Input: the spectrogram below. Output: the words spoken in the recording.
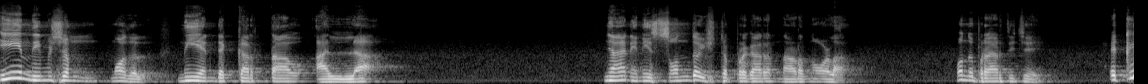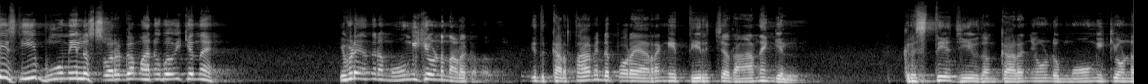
ഈ നിമിഷം മുതൽ നീ എന്റെ കർത്താവ് അല്ല. ഞാൻ ഇനി സ്വന്തം ഇഷ്ടപ്രകാരം നടന്നോളാം. ഒന്ന് പ്രാർത്ഥിച്ചേ. അറ്റ്ലീസ്റ്റ് ഈ ഭൂമിയിൽ സ്വർഗം അനുഭവിക്കുന്നേ. ഇവിടെ എന്തിനാ മോങ്ങിക്കൊണ്ട് നടക്കുന്നത്? ഇത് കർത്താവിന്റെ പുറകെ ഇറങ്ങി തിരിച്ചതാണെങ്കിൽ ക്രിസ്തീയ ജീവിതം കരഞ്ഞുകൊണ്ട് മോങ്ങിക്കൊണ്ട്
